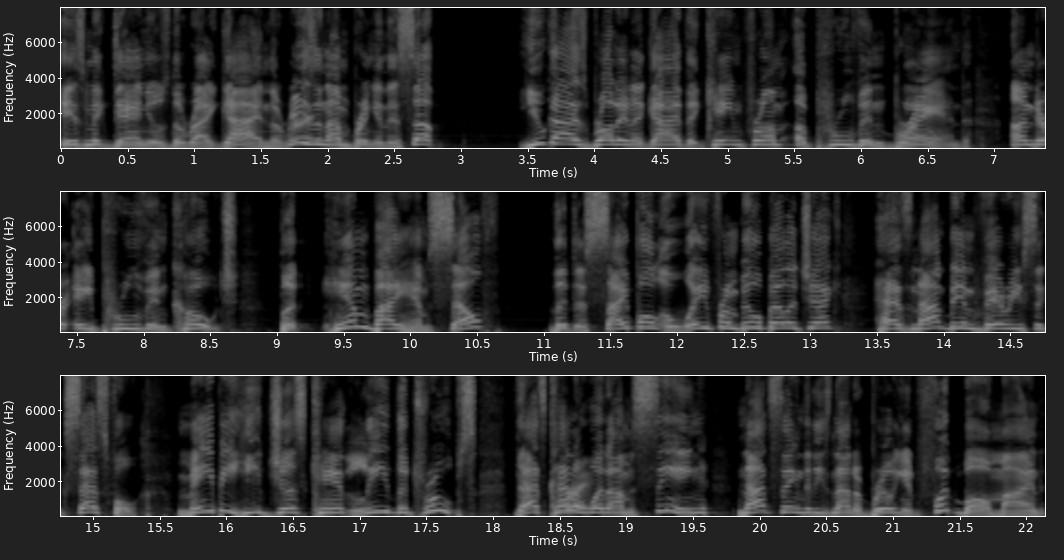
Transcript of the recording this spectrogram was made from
is McDaniels the right guy? And the reason I'm bringing this up, you guys brought in a guy that came from a proven brand under a proven coach. But him by himself, the disciple away from Bill Belichick, has not been very successful. Maybe he just can't lead the troops. That's kind of Right. what I'm seeing. Not saying that he's not a brilliant football mind,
